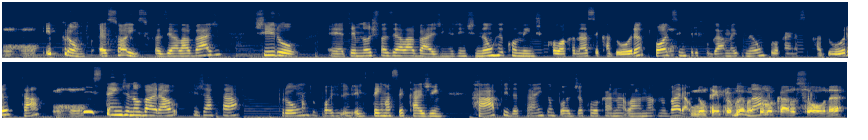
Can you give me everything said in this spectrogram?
Uhum. E pronto, é só isso. Fazer a lavagem, tirou é, terminou de fazer a lavagem, a gente não recomenda que coloca na secadora. Pode uhum. centrifugar, mas não colocar na secadora, tá? Uhum. E estende no varal que já tá pronto. Pode, ele tem uma secagem rápida, tá? Então pode já colocar na, lá na, no varal. Não tem problema não colocar no sol, né?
